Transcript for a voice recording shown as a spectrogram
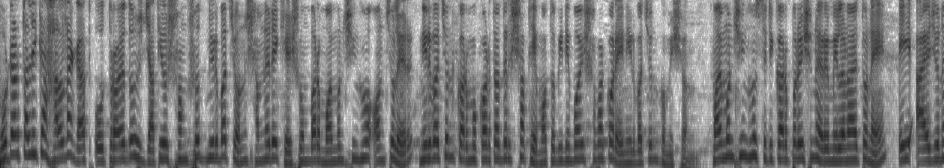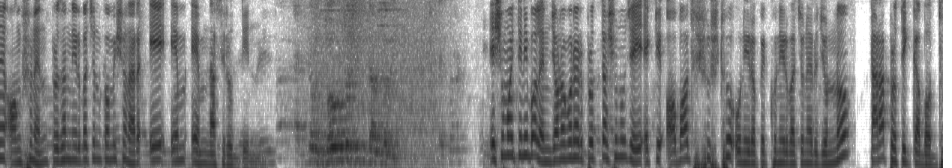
ভোটার তালিকা হালনাগাদ ও ত্রয়োদশ জাতীয় সংসদ নির্বাচন সামনে রেখে সোমবার ময়মনসিংহ অঞ্চলের নির্বাচন কর্মকর্তাদের সাথে মতবিনিময় সভা করে নির্বাচন কমিশন। ময়মনসিংহ সিটি কর্পোরেশনের মিলনায়তনে এই আয়োজনে অংশ নেন প্রধান নির্বাচন commissioner A M M Nasir Uddin এ সময় তিনি বলেন, জনগণের প্রত্যাশা অনুযায়ী একটি অবাধ, সুষ্ঠু ও নিরপেক্ষ নির্বাচনের জন্য তারা প্রতিজ্ঞাবদ্ধ।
